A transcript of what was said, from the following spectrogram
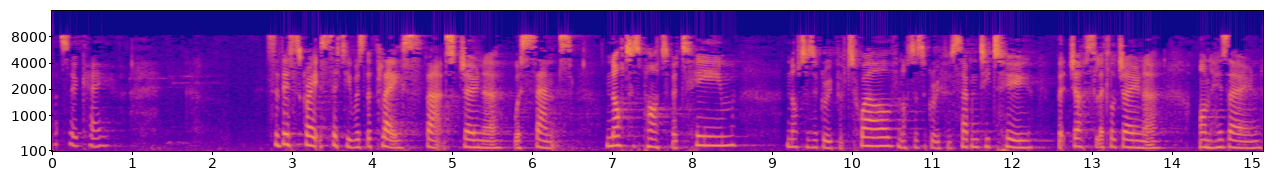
That's okay. So this great city was the place that Jonah was sent, not as part of a team, not as a group of 12, not as a group of 72, but just little Jonah on his own.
